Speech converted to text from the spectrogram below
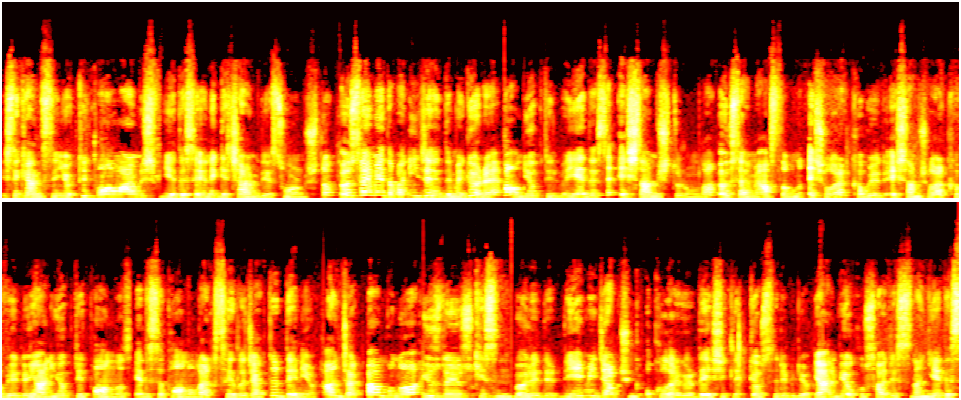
İşte kendisinin YÖK dil puanı varmış. YDS yerine geçer mi diye sormuştu. ÖSYM'yi de ben incelediğime göre şu an YÖK dil ve YDS eşlenmiş durumda. ÖSYM aslında bunu eş olarak kabul ediyor. Eşlenmiş olarak kabul ediyor. Yani YÖK dil puanınız YDS puan olarak sayılacaktır deniyor. Ancak ben buna %100 kesin böyledir diyemeyeceğim. Çünkü okullara göre değişiklik gösterebiliyor. Yani bir okul sadece sizden YDS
